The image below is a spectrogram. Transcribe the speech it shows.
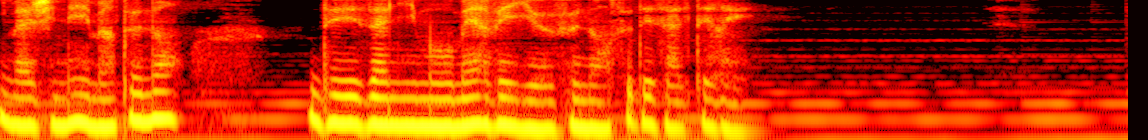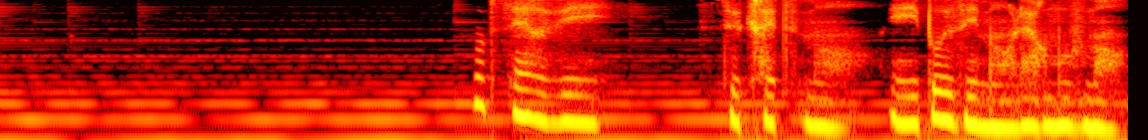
Imaginez maintenant des animaux merveilleux venant se désaltérer. Observez secrètement et posément leurs mouvements.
